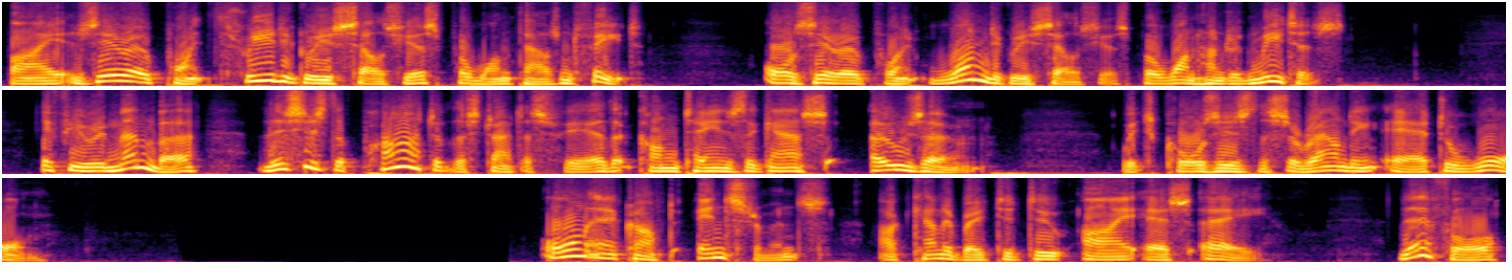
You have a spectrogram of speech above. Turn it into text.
by 0.3 degrees Celsius per 1,000 feet, or 0.1 degrees Celsius per 100 meters. If you remember, this is the part of the stratosphere that contains the gas ozone, which causes the surrounding air to warm. All aircraft instruments are calibrated to ISA. Therefore,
